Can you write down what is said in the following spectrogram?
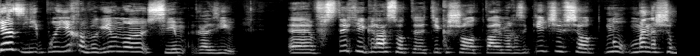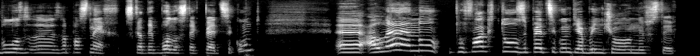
я проїхав рівно 7 разів. Е, встиг якраз от е, тільки що таймер закінчився. От, ну, у мене ще було е, запасних, сказати, бонусних 5 секунд. Е, але, ну, по факту, за 5 секунд я би нічого не встиг.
